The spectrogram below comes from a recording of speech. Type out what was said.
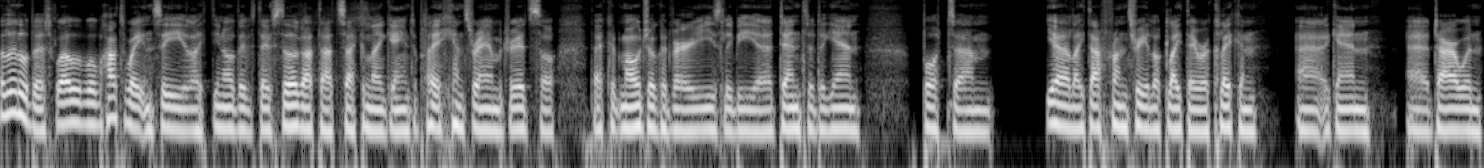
a little bit. Well, we'll have to wait and see. Like you know, they've they've still got that second leg game to play against Real Madrid, so that could mojo could very easily be uh, dented again. But um, yeah, like that front three looked like they were clicking uh, again. Uh, Darwin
